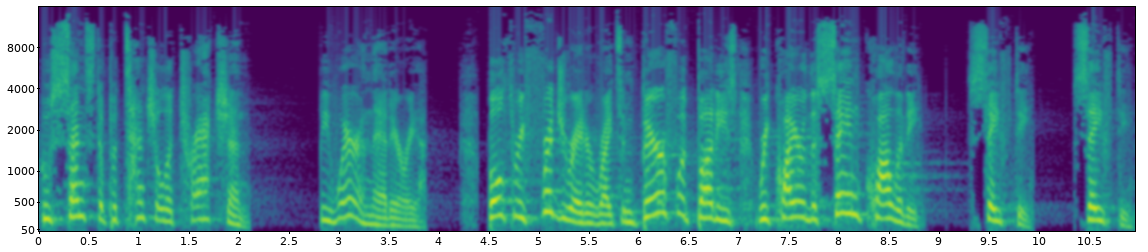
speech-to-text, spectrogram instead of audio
who sensed a potential attraction. Beware in that area. Both refrigerator rights and barefoot buddies require the same quality safety. Safety.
